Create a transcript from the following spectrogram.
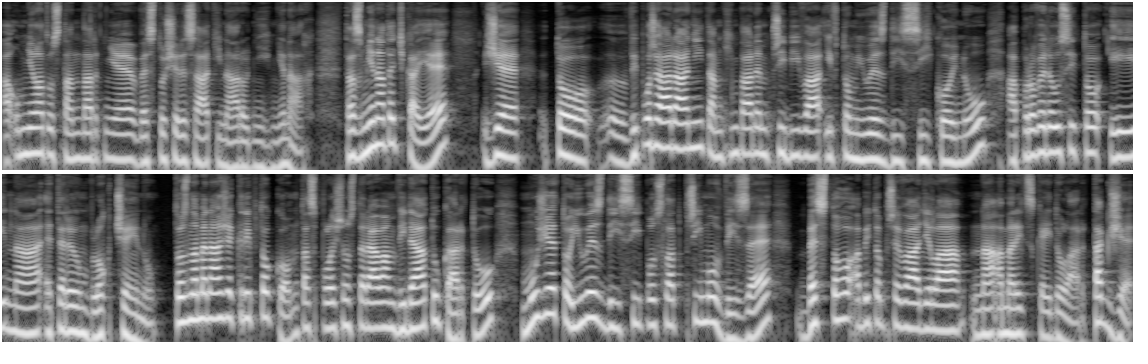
a uměla to standardně ve 160 národních měnách. Ta změna teďka je, že to eh, vypořádání tam tím pádem přibývá i v tom USDC coinu a provedou si to i na Ethereum blockchainu. To znamená, že Crypto.com, ta společnost, která vám vydá tu kartu, může to USDC poslat přímo vize, bez toho, aby to převáděla na americký dolar. Takže eh,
